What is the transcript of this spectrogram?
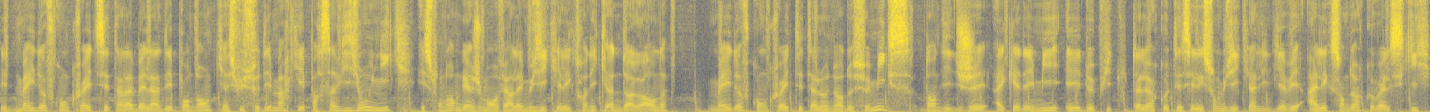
Et Made of Concrete, c'est un label indépendant qui a su se démarquer par sa vision unique et son engagement vers la musique électronique underground. Made of Concrete est à l'honneur de ce mix dans DJ Academy et depuis tout à l'heure côté sélection musicale il y avait Alexander Kowalski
